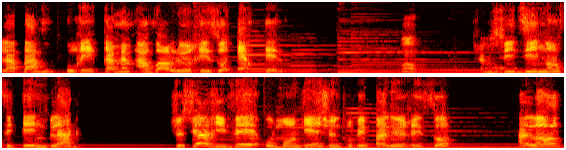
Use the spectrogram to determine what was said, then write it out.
là-bas, vous pourrez quand même avoir le réseau RTL. Je me suis dit, non, c'était une blague. Je suis arrivé au manguier, je ne trouvais pas le réseau. Alors,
